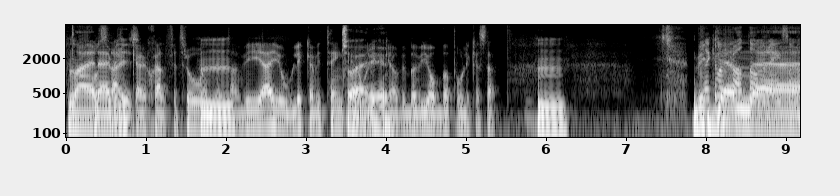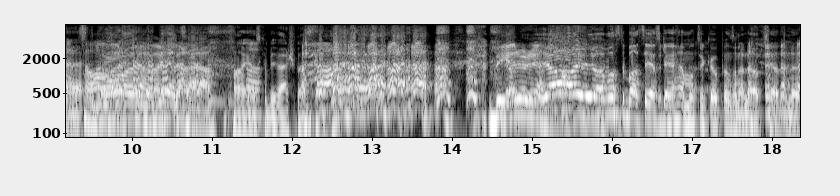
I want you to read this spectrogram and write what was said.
Nej, få nej, starkare precis. självförtroende. Mm. Utan vi är ju olika, vi tänker det olika och vi behöver jobba på olika sätt. Mm. Där kan man prata om hur länge som eh, helst. Ja, Ja, verkligen, jag blir helt såhär, fan jag ska bli världsmästare. Det är du redan. Ja, jag måste bara säga, jag ska hem och trycka upp en sån här löpsedel nu.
